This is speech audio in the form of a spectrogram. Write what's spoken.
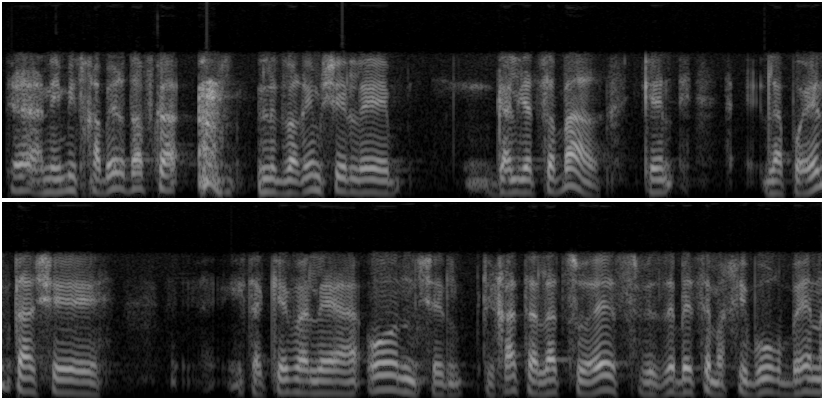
תראה, אני מתחבר דווקא לדברים של אה, גליה צבר, כן? לפואנטה שהתעכב עליה הון של פתיחת תעלת סואץ, וזה בעצם החיבור בין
